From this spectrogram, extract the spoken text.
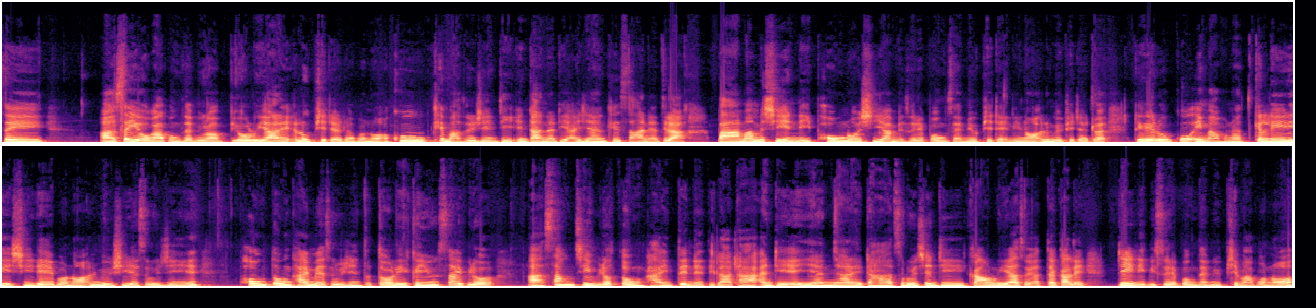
စိတ်အာစိတ်ယောဂပုံစံပြီးတော့ပြောလို့ရတယ်အဲ့လိုဖြစ်တဲ့အတွက်ပေါ့နော်အခုခေတ်မှာဆိုရင်ဒီ internet တွေအရန်ခေတ်စားနေတယ်လားဘာမှမရှိရင်နေဖုန်းတော့ရှိရမယ်ဆိုတဲ့ပုံစံမျိုးဖြစ်တယ်လीเนาะအဲ့လိုမျိုးဖြစ်တဲ့အတွက်တကယ်လို့ကိုယ့်အိမ်မှာပေါ့နော်ကလေးတွေရှိတယ်ပေါ့နော်အဲ့လိုမျိုးရှိတယ်ဆိုလို့ရှိရင်ဖုန်းသုံးခိုင်းမယ်ဆိုလို့ရှိရင်တော်တော်လေးဂယုစိုက်ပြီးတော့ အာစောင့်ကြည့်ပြီးတော့တုံခိုင်းတင်နေသီလားဒါအန်တီအရန်များတယ်ဒါဆိုလို့ရှိရင်ဒီကောင်လေးရဆိုရင်အသက်ကလည်းပြည့်နေပြီဆိုတဲ့ပုံစံမျိုးဖြစ်မှာပေါ့နော်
